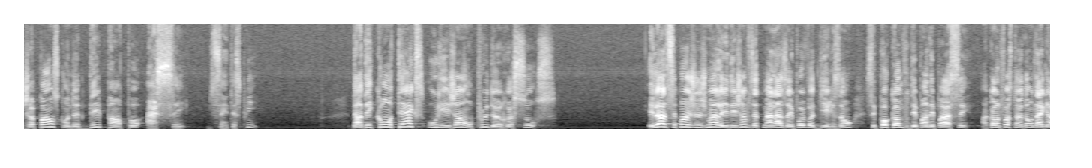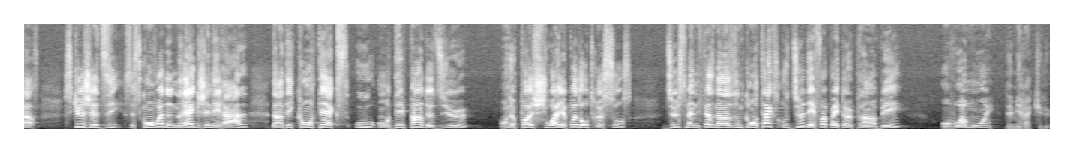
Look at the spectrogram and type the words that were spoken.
je pense qu'on ne dépend pas assez du Saint-Esprit. Dans des contextes où les gens ont peu de ressources. Et là, ce n'est pas un jugement. il y a des gens, vous êtes malades, vous n'avez pas eu votre guérison. Ce n'est pas comme vous ne dépendez pas assez. Encore une fois, c'est un don de la grâce. Ce que je dis, c'est ce qu'on voit d'une règle générale dans des contextes où on dépend de Dieu, on n'a pas le choix, il n'y a pas d'autres ressources. Dieu se manifeste, mais dans un contexte où Dieu, des fois, peut être un plan B, on voit moins de miraculeux.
